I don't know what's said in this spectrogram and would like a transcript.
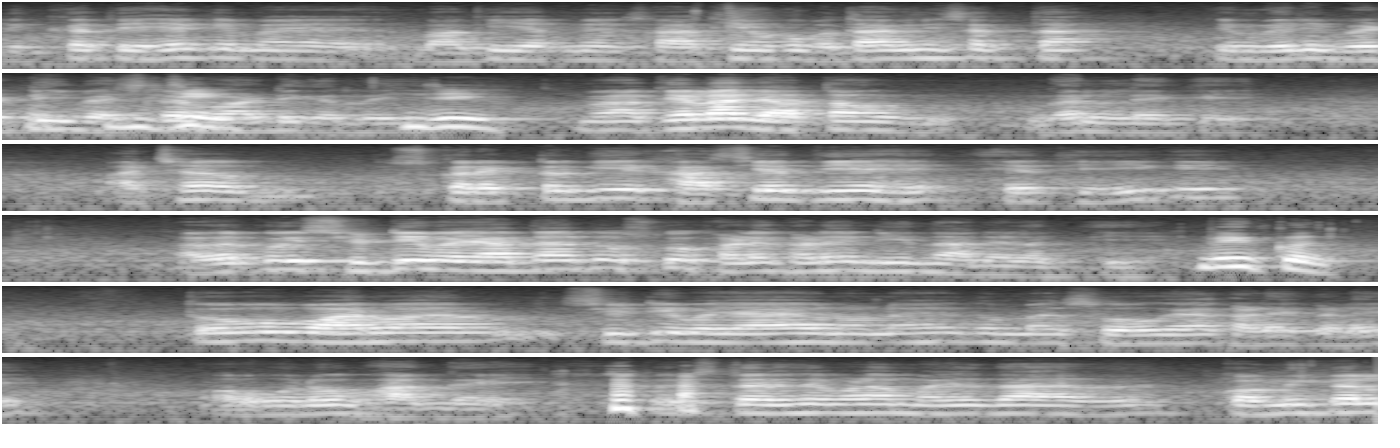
दिक्कत ये है कि मैं बाकी अपने साथियों को बता भी नहीं सकता कि मेरी बेटी बैचलर पार्टी कर रही है। मैं अकेला जाता हूँ गन लेके। अच्छा उस करेक्टर की एक खासियत ये है ये थी कि अगर कोई सीटी बजाता है तो उसको खड़े खड़े नींद आने लगती है। बिल्कुल। तो वो बार बार सीटी बजाया उन्होंने तो मैं सो गया खड़े खड़े और वो लोग भाग गए। तो इस तरह से बड़ा मज़ेदार कॉमिकल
